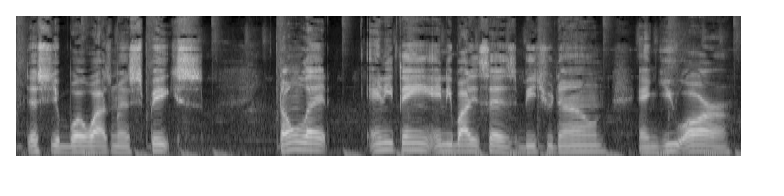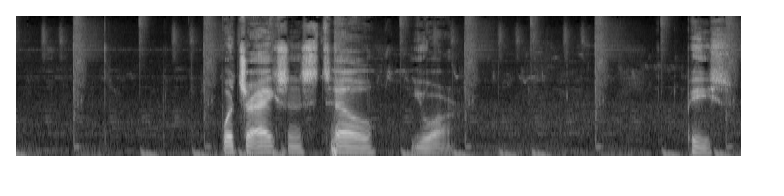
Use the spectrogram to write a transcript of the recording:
This is your boy Wiseman speaks. Don't let anything anybody says beat you down and you are what your actions tell you are. Peace.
